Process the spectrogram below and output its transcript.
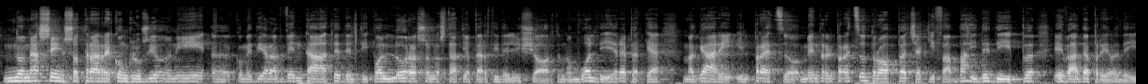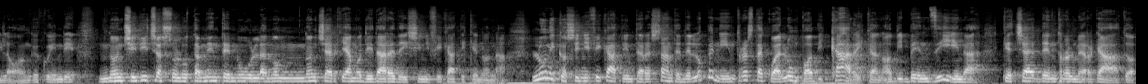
non ha senso trarre conclusioni, eh, come dire, avventate del tipo allora sono stati aperti degli short, non vuol dire perché magari il prezzo, mentre il prezzo droppa c'è chi fa buy the dip e va ad aprire dei long, quindi non ci dice assolutamente nulla, non, non cerchiamo di dare dei significati che non ha. L'unico significato interessante interessante dell'open interest è quello un po' di carica, no? di benzina che c'è dentro il mercato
